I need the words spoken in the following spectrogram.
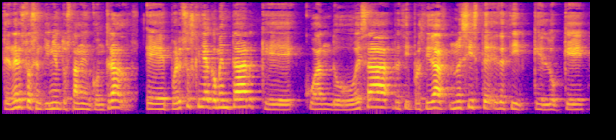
tener estos sentimientos tan encontrados. Eh, por eso os quería comentar que cuando esa reciprocidad no existe, es decir, que lo que,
